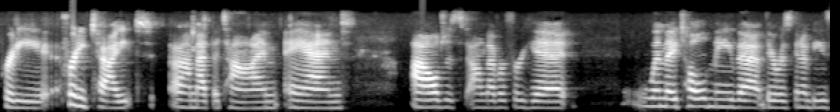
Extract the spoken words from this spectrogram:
pretty pretty tight um, at the time, and I'll just I'll never forget when they told me that there was going to be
